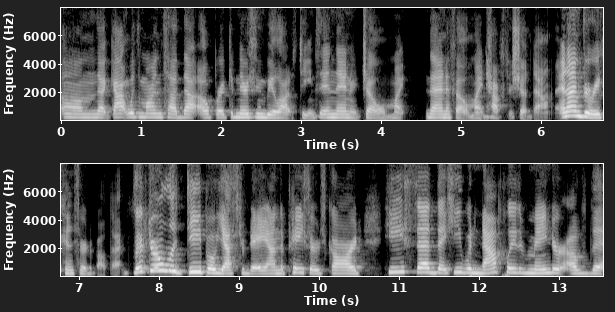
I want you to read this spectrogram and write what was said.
um, that got what the Marlins had that outbreak, and there's going to be a lot of teams, and the NHL might the NFL might have to shut down. And I'm very concerned about that. Victor Oladipo yesterday on the Pacers guard, he said that he would not play the remainder of the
